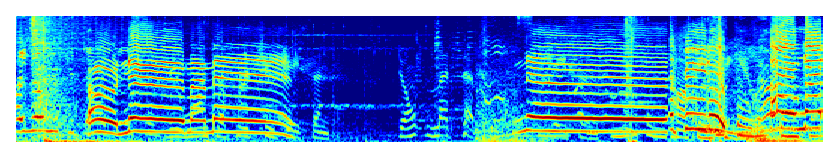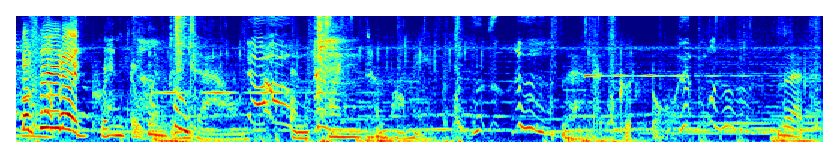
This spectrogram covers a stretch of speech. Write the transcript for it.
I know you can. Oh no, You my you, man! Don't let them. No! Defeated! I am oh, not defeated! Put the weapon down and come to mommy. That's a good boy. That's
